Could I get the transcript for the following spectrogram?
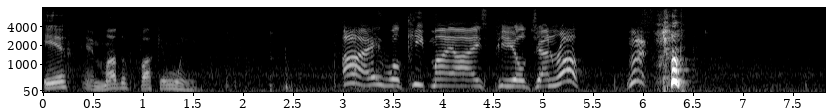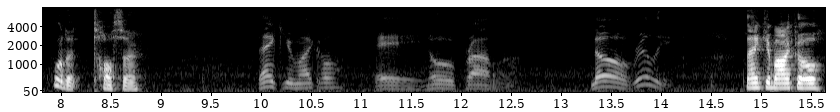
If and motherfucking when. I will keep my eyes peeled, General. What a tosser. Thank you, Michael. Hey, no problem. No, really. Thank you, Michael.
